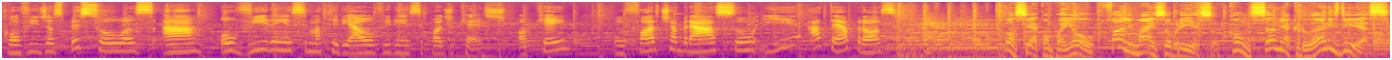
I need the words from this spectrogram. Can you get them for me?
convide as pessoas a ouvirem esse material, ouvirem esse podcast, ok? Um forte abraço e até a próxima! Você acompanhou Fale Mais sobre isso com Samia Cruanes Dias.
